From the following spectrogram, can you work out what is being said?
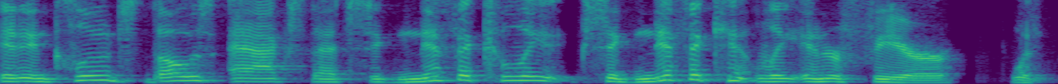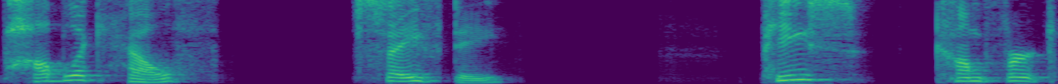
it includes those acts that significantly significantly interfere with public health, safety, peace, comfort,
